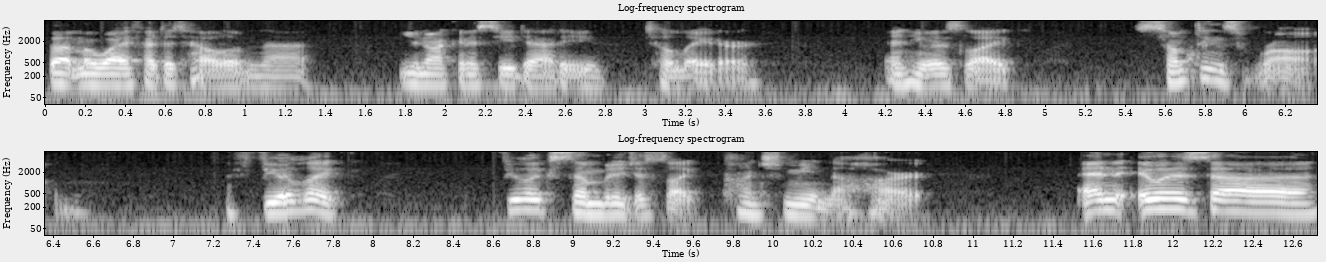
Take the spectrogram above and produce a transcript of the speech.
But my wife had to tell him that you're not going to see Daddy till later, and he was like, "Something's wrong. I feel like feel like somebody just like punched me in the heart." And it was uh,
